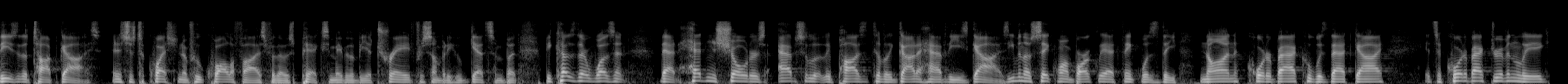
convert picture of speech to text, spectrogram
these are the top guys. And it's just a question of who qualifies for those picks. And maybe there'll be a trade for somebody who gets them. But because there wasn't that head and shoulders, absolutely positively got to have these guys. Even though Saquon Barkley, I think, was the non quarterback who was that guy, it's a quarterback driven league.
